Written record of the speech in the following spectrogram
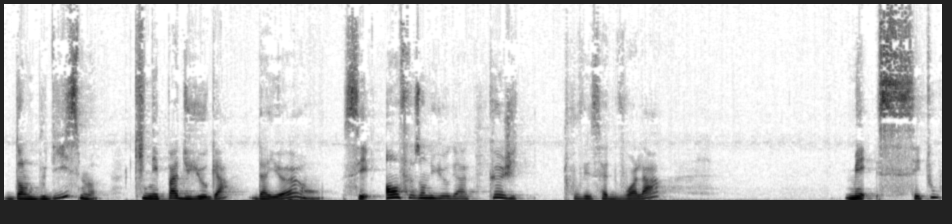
dans le bouddhisme, qui n'est pas du yoga d'ailleurs. C'est en faisant du yoga que j'ai trouvé cette voie-là. Mais c'est tout.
